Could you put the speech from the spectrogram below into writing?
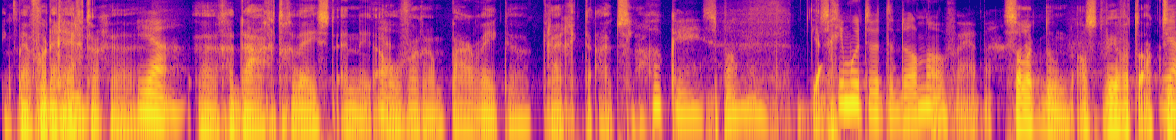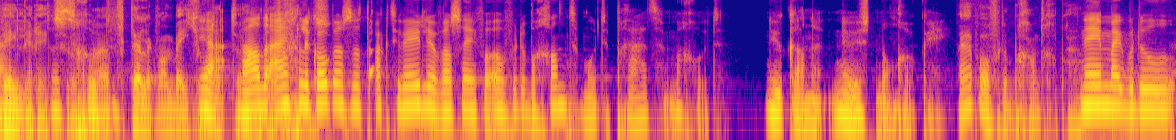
Ik ben voor de rechter eh, Ja, eh, gedaagd geweest. En Ja. over een paar weken krijg ik de uitslag. oké, spannend. Misschien moeten we het er dan over hebben. Zal ik doen, als het weer wat actueler Ja, is. dat is Dan, goed. eh, vertel ik wel een beetje Ja, dat, eh, we hadden dat eigenlijk ook als het actueler was even over de beganten moeten praten. Maar goed, nu kan het. Nu is het nog oké. We hebben over de brand gepraat. Nee, maar ik bedoel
